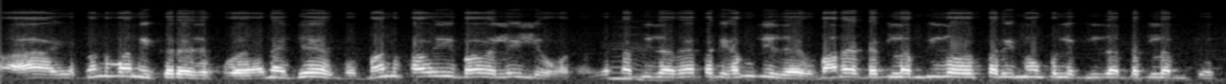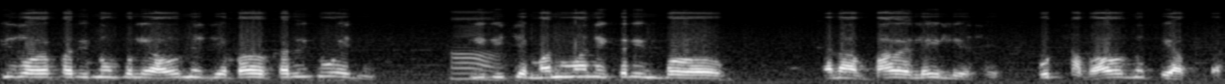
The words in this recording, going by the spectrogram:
હા એ મનમાની કરે છે અને જે મન ફાવે એ ભાવે લઈ લેવાનો. એકાબીજા વેપારી સમજી જાય મારા ઢગલા બીજો વેપારી નો બોલે બીજા ઢગલા ત્રીજો વેપારી નો બોલે આવને જે ભાવે ખરીદવું હોય ને એ રીતે મનમાની કરીને એના ભાવે લઈ લે છે. પૂરતા ભાવ નથી આપતા.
